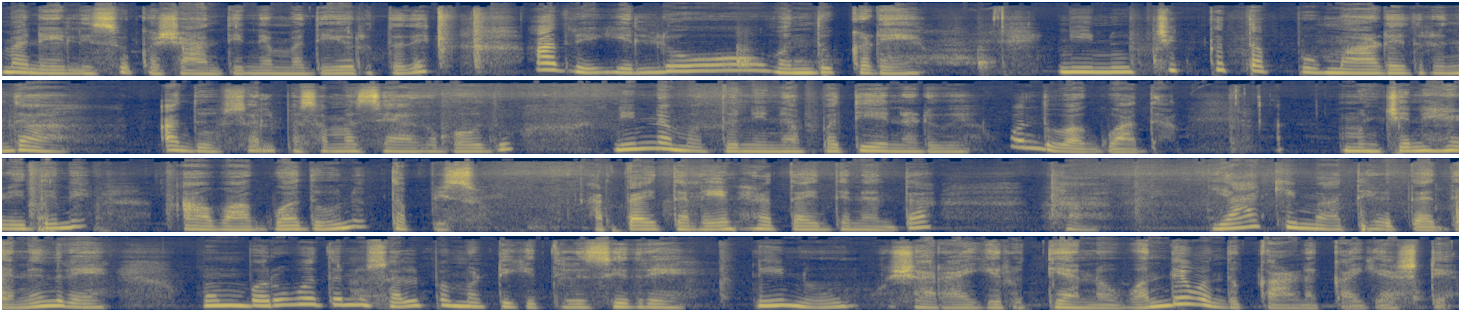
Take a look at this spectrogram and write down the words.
ಮನೆಯಲ್ಲಿ ಸುಖ, ಶಾಂತಿ, ನೆಮ್ಮದಿ ಇರುತ್ತದೆ. ಆದರೆ ಎಲ್ಲೋ ಒಂದು ಕಡೆ ನೀನು ಚಿಕ್ಕ ತಪ್ಪು ಮಾಡೋದ್ರಿಂದ ಅದು ಸ್ವಲ್ಪ ಸಮಸ್ಯೆ ಆಗಬಹುದು. ನಿನ್ನ ಮತ್ತು ನಿನ್ನ ಪತಿಯ ನಡುವೆ ಒಂದು ವಾಗ್ವಾದ. ಮುಂಚೆನೇ ಹೇಳಿದ್ದೇನೆ, ಆ ವಾಗ್ವಾದವನ್ನು ತಪ್ಪಿಸು. ಅರ್ಥ ಆಯ್ತಲ್ಲ ಏನು ಹೇಳ್ತಾ ಇದ್ದೇನೆ ಅಂತ? ಹಾಂ, ಯಾಕೆ ಮಾತು ಹೇಳ್ತಾ ಇದ್ದೇನೆ ಅಂದರೆ ಮುಂಬರುವುದನ್ನು ಸ್ವಲ್ಪ ಮಟ್ಟಿಗೆ ತಿಳಿಸಿದರೆ ನೀನು ಹುಷಾರಾಗಿರುತ್ತೆ ಅನ್ನೋ ಒಂದೇ ಒಂದು ಕಾರಣಕ್ಕಾಗಿ ಅಷ್ಟೇ.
